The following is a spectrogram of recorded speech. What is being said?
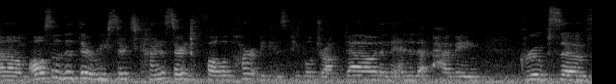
Um, also, that their research kind of started to fall apart because people dropped out and they ended up having groups of,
